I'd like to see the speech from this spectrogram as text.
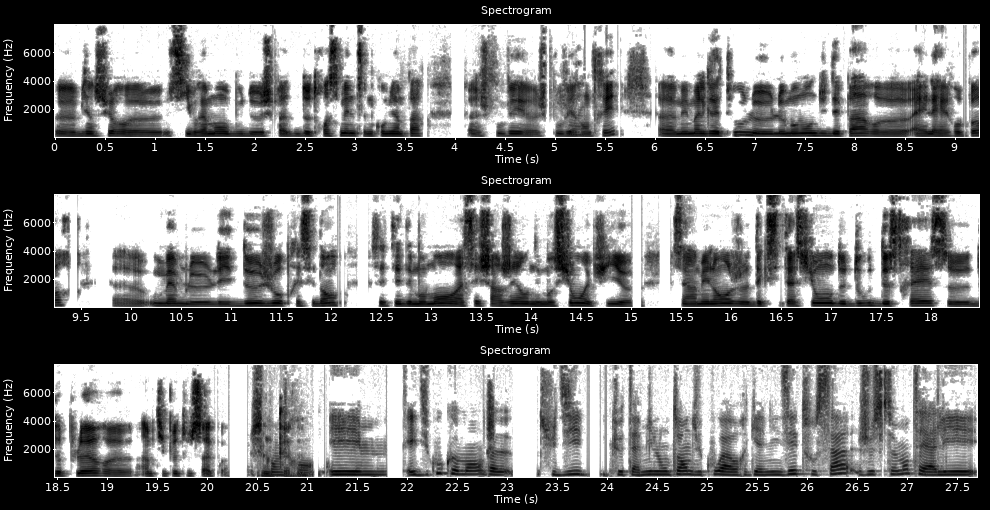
euh, bien sûr, euh, si vraiment au bout de je sais pas deux trois semaines ça ne convient pas, euh, je pouvais je pouvais rentrer. mais malgré tout, le, le moment du départ à l'aéroport ou même le, les deux jours précédents, c'était des moments assez chargés en émotions et puis c'est un mélange d'excitation, de doute, de stress, de pleurs, un petit peu tout ça quoi. Je comprends. Et, et du coup comment tu dis que tu as mis longtemps du coup à organiser tout ça. Justement, tu es allé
